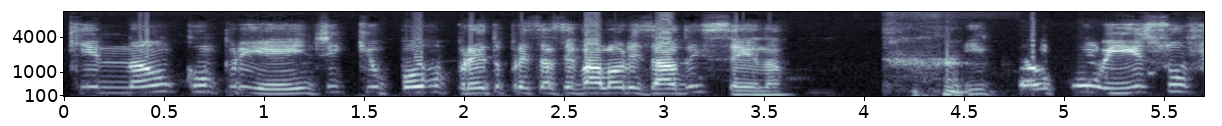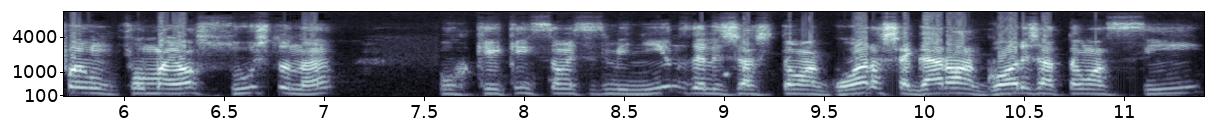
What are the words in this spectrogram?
que não compreende que o povo preto precisa ser valorizado em cena. Então, com isso, foi um, foi o maior susto, né? Porque quem são esses meninos? Eles já estão agora, chegaram agora e já estão assim,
